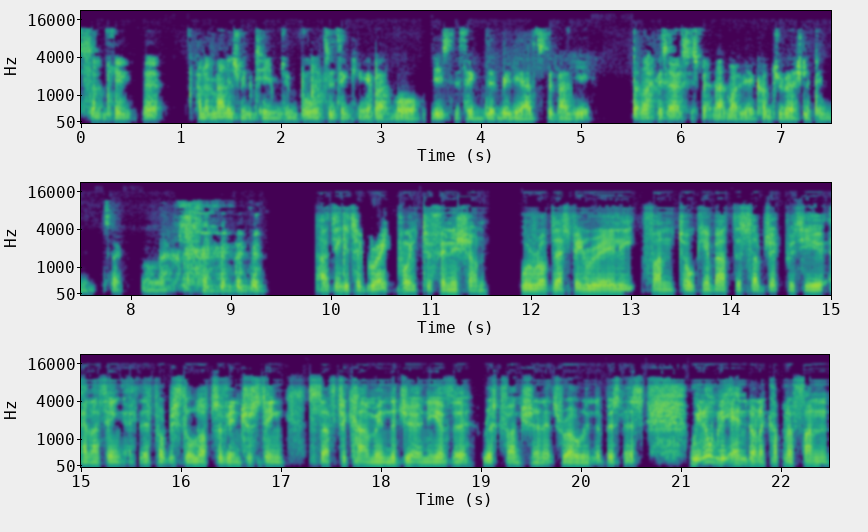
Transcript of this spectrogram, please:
something that kind of management teams and boards are thinking about more is the thing that really adds the value. But like I say, I suspect that might be a controversial opinion. So uh, I think it's a great point to finish on. Well, Rob, that's been really fun talking about the subject with you. And I think there's probably still lots of interesting stuff to come in the journey of the risk function and its role in the business. We normally end on a couple of fun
